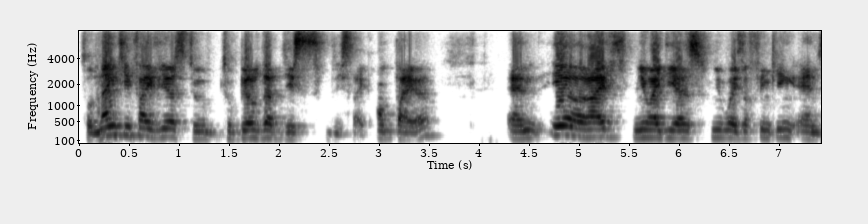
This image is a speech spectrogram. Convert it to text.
So 95 years to, to build up this, this like empire. And here arrives new ideas, new ways of thinking, and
